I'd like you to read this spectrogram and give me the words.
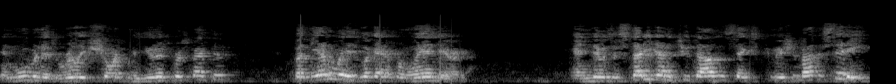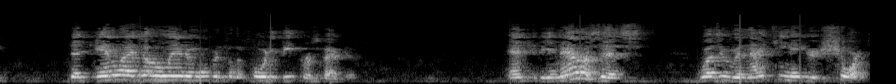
and Woburn is really short from a unit perspective. But the other way is look at it from land area. And there was a study done in 2006, commissioned by the city, that analyzed all the land in Woburn from the 40B perspective. And the analysis was we were 19 acres short.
